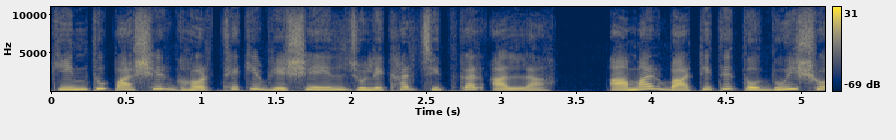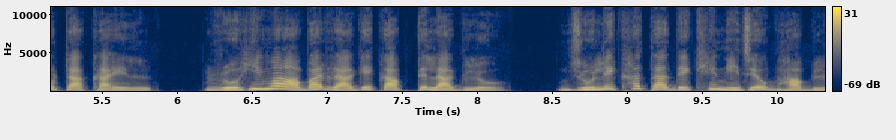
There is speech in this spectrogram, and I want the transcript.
কিন্তু পাশের ঘর থেকে ভেসে এল জুলেখার চিৎকার, আল্লাহ, আমার বাটিতে তো দুইশো টাকা এল। রহিমা আবার রাগে কাঁপতে লাগল। জুলেখা তা দেখে নিজেও ভাবল,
